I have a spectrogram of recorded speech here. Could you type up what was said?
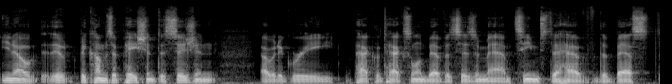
you know, it becomes a patient decision. I would agree. Paclitaxel and bevacizumab seems to have the best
